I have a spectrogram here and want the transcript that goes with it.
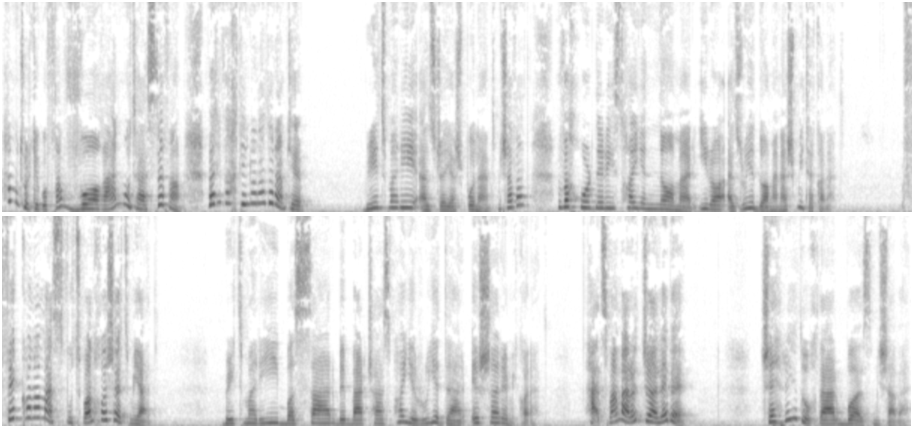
همونطور که گفتم واقعا متاسفم ولی وقتی اینو ندارم که بریت ماری از جایش بلند می شود و خورده های نامرئی را از روی دامنش می تکند. فکر کنم از فوتبال خوشت میاد. بریت ماری با سر به برچسب های روی در اشاره می کند. حتما برات جالبه. چهره دختر باز می شود.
